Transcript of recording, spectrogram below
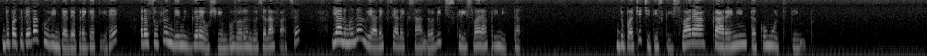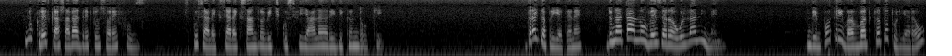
După câteva cuvinte de pregătire, răsuflând din greu și îmbujorându-se la față, ia în mână lui Alexei Alexandrovici scrisoarea primită. După ce citi scrisoarea, Karenin tăcu mult timp. Nu cred că aș avea dreptul să o refuz," spuse Alexei Alexandrovici cu sfială, ridicând ochii. Dragă prietene, dumneata nu vezi răul la nimeni." Din potrivă, văd că totul e rău,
